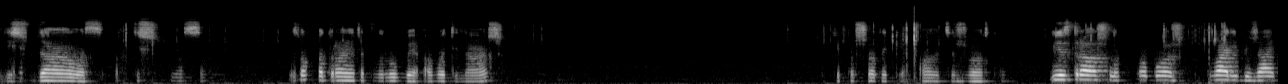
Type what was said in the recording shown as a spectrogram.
Іди сюди, вас. Ах ти ж, васа. З двох патронів так вирубує, а от і наш. Типа, що таке? Але це жорстко. Мені страшно, о боже, тварі біжать.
